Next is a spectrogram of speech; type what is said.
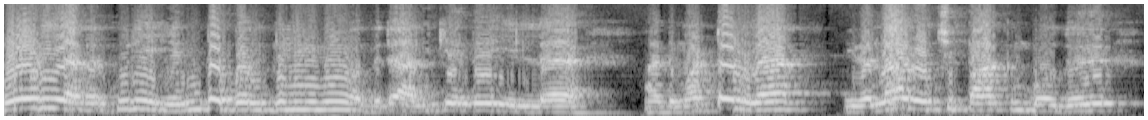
மோடி அதற்குரிய எந்த பதிலையுமே வந்துட்டு அளிக்கிறதே இல்லை. அது மட்டும் இல்ல இதெல்லாம் வச்சு பார்க்கும்போது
